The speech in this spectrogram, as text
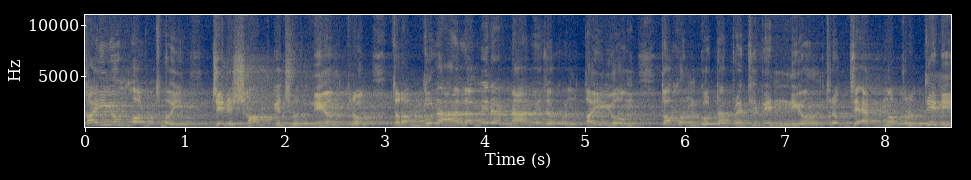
কাইয়ুম। অর্থই যিনি সবকিছুর নিয়ন্ত্রক। তো রব্বুল আলমীর নামে যখন কাইয়ুম, তখন গোটা পৃথিবীর নিয়ন্ত্রক যে একমাত্র তিনি,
